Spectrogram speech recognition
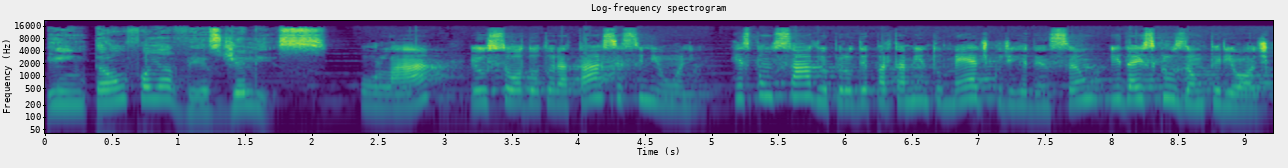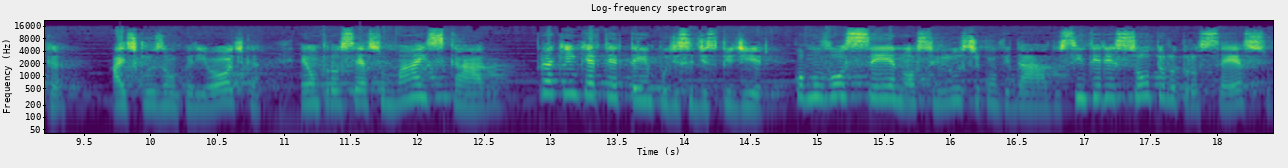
E então foi a vez de Elis. Olá, eu sou a doutora Tássia Simeone, responsável pelo Departamento Médico de Redenção e da Exclusão Periódica. A exclusão periódica é um processo mais caro, para quem quer ter tempo de se despedir, como você, nosso ilustre convidado, se interessou pelo processo,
